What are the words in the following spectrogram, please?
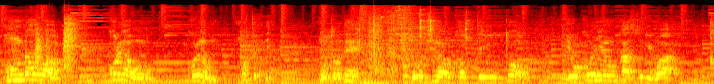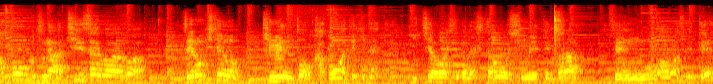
本来はこれがこれが元やね。元でどう違うかっていうと横に動かす時は加工物が小さい場合はゼロ規定を決めんと加工ができないから位置合わせてから下を締めてから前後を合わせて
